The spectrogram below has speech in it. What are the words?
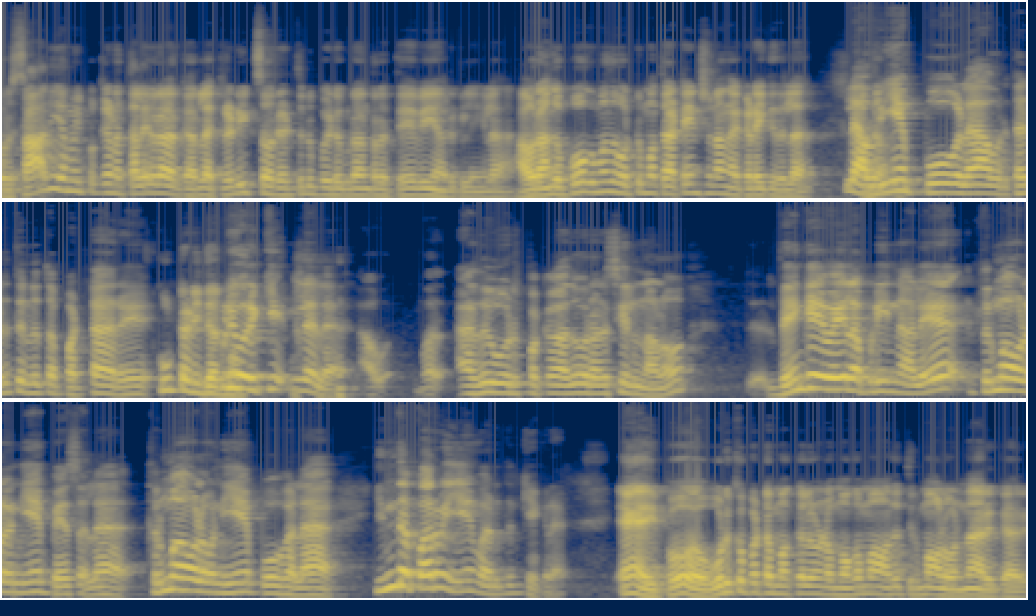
ஒரு சாதி அமைப்புக்கான தலைவராக இருக்கார்ல கிரெடிட்ஸ் அவர் எடுத்துட்டு போயிடக்கூடாதுன்ற தேவையும் இருக்கு இல்லைங்களா? அவர் அங்கே போகும்போது ஒட்டுமொத்த அட்டென்ஷன் அங்கே கிடைக்குதுல்ல? இல்லை அவர் ஏன் போகல? அவர் தடுத்து நிறுத்தப்பட்டாரு. கூட்டணி இப்படி ஒரு கே இல்லை இல்லை. அது ஒரு பக்கம் அது ஒரு அரசியல்னாலும் வெங்கை வயல் அப்படின்னாலே திருமாவளவன் ஏன் பேசலை? திருமாவளவன் ஏன் போகலை? இந்த பார்வை ஏன் வருதுன்னு கேட்குறேன் ஏங்க இப்போ ஒடுக்கப்பட்ட மக்களோட முகமா வந்து திருமாவளவன் தான் இருக்காரு.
